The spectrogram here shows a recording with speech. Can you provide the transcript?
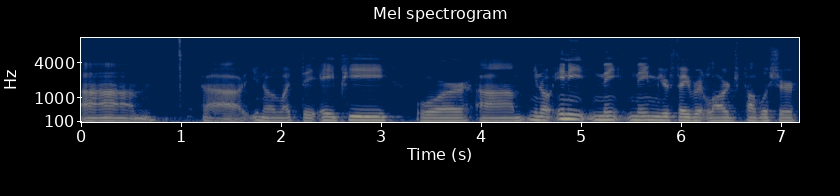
um, uh, you know, like the AP or um, you know any na- name your favorite large publisher.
